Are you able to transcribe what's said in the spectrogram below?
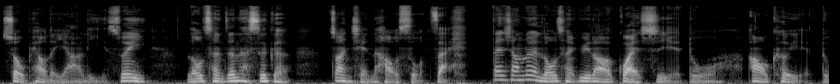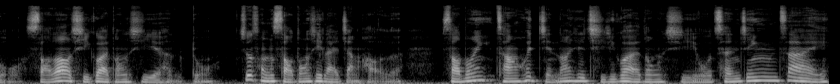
售票的压力，所以楼层真的是个赚钱的好所在。但相对楼层遇到的怪事也多，奥客也多，扫到奇怪的东西也很多。就从扫东西来讲好了，扫东西常常会捡到一些奇奇怪的东西。我曾经在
